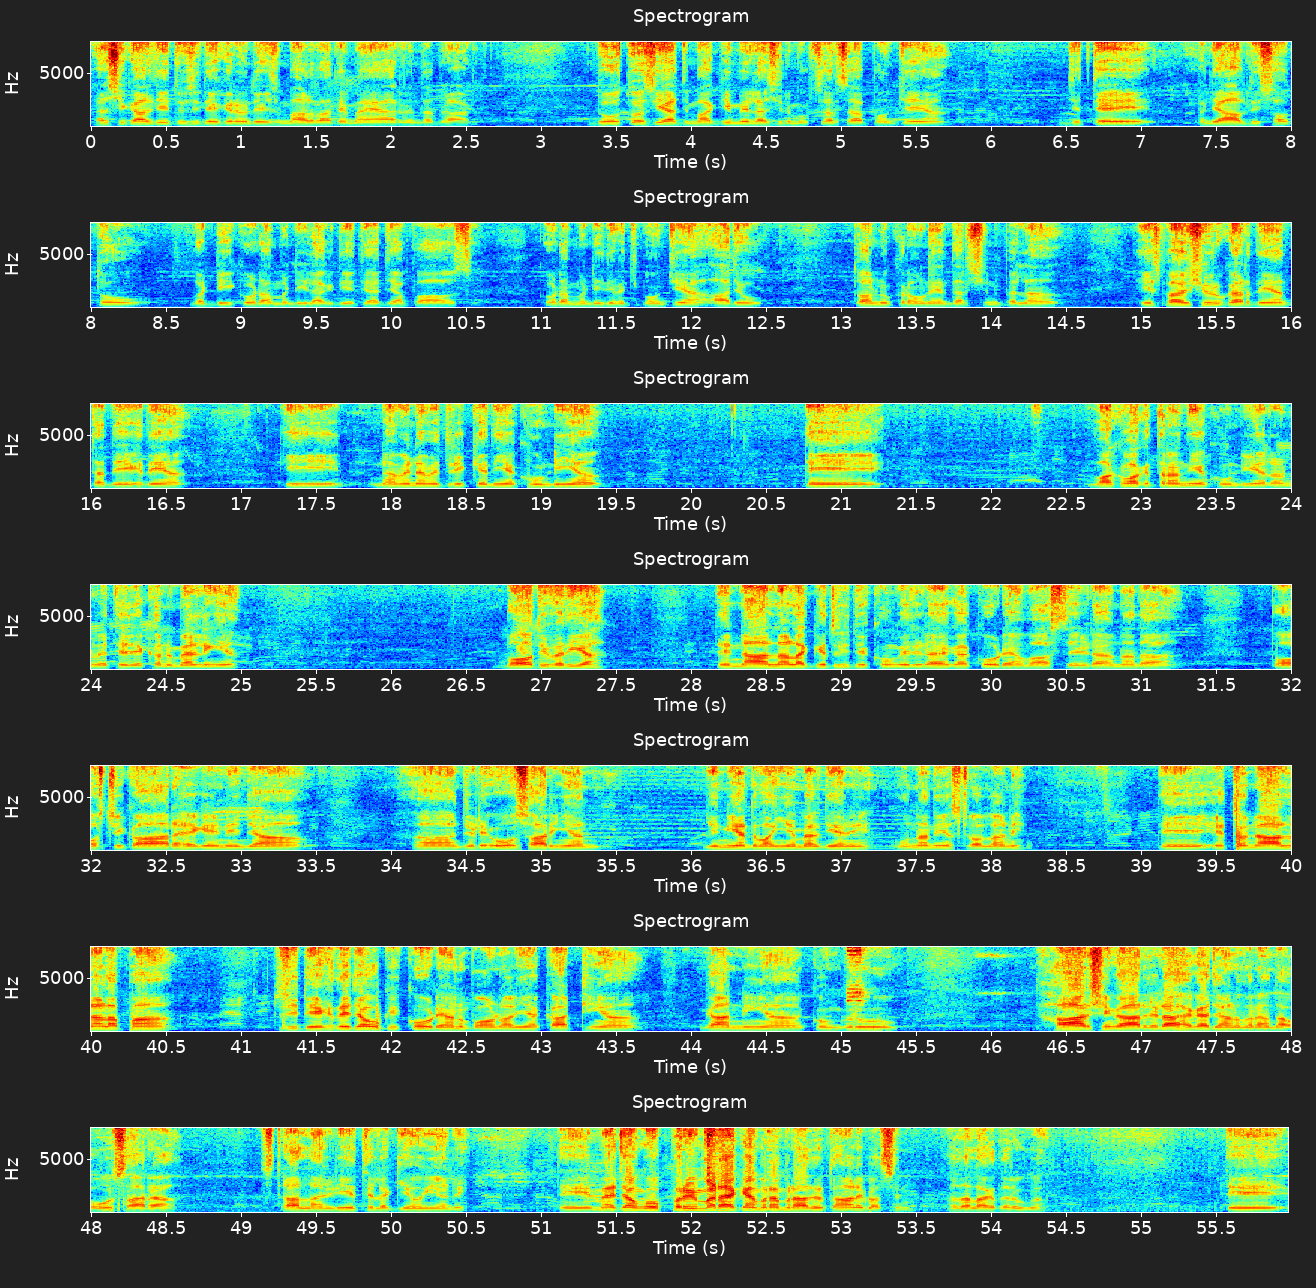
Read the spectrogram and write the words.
ਸਤਿ ਸ਼੍ਰੀ ਅਕਾਲ ਜੀ, ਤੁਸੀਂ ਦੇਖ ਰਹੇ ਹੋ ਦੇਸ਼ ਮਾਲਵਾ ਤੇ ਮੈਂ ਅਰਵਿੰਦਰ ਬਰਾੜ ਦੋਸਤੋ, ਅਸੀਂ ਅੱਜ ਮਾਗੀ ਮੇਲਾ ਸ਼੍ਰੀ ਮੁਕਤਸਰ ਸਾਹਿਬ ਪਹੁੰਚੇ ਹਾਂ, ਜਿੱਥੇ ਪੰਜਾਬ ਦੀ ਸਭ ਤੋਂ ਵੱਡੀ ਘੋੜਾ ਮੰਡੀ ਲੱਗਦੀ ਹੈ ਤੇ ਅੱਜ ਆਪਾਂ ਉਸ ਘੋੜਾ ਮੰਡੀ ਦੇ ਵਿੱਚ ਪਹੁੰਚੇ ਹਾਂ। ਆਜੋ ਤੁਹਾਨੂੰ ਕਰਾਉਣੇ ਆ ਦਰਸ਼ਨ ਪਹਿਲਾਂ। ਇਸ ਪਾਸੇ ਸ਼ੁਰੂ ਕਰਦੇ ਹਾਂ ਤਾਂ ਦੇਖਦੇ ਹਾਂ ਕਿ ਨਵੇਂ-ਨਵੇਂ ਤਰੀਕੇ ਦੀਆਂ ਖੁੰਡੀਆਂ ਤੇ ਵੱਖ-ਵੱਖ ਤਰ੍ਹਾਂ ਦੀਆਂ ਖੁੰਡੀਆਂ ਤੁਹਾਨੂੰ ਇੱਥੇ ਦੇਖਣ ਨੂੰ ਮਿਲਣਗੀਆਂ। ਬਹੁਤ ਹੀ ਵਧੀਆ ਤੇ ਨਾਲ ਨਾਲ ਅੱਗੇ ਤੁਸੀਂ ਦੇਖੋਗੇ ਜਿਹੜਾ ਹੈਗਾ ਘੋੜਿਆਂ ਵਾਸਤੇ ਜਿਹੜਾ ਉਹਨਾਂ ਦਾ ਪੌਸ਼ਟਿਕ ਆਹਾਰ ਹੈਗੇ ਨੇ ਜਾਂ ਜਿਹੜੇ ਉਹ ਸਾਰੀਆਂ ਜਿੰਨੀਆਂ ਦਵਾਈਆਂ ਮਿਲਦੀਆਂ ਨੇ ਉਹਨਾਂ ਦੀਆਂ ਸਟਾਲਾਂ ਨੇ। ਤੇ ਇੱਥੋਂ ਨਾਲ ਨਾਲ ਆਪਾਂ ਤੁਸੀਂ ਦੇਖਦੇ ਜਾਓ ਕਿ ਘੋੜਿਆਂ ਨੂੰ ਪਾਉਣ ਵਾਲੀਆਂ ਕਾਠੀਆਂ, ਗਾਨੀਆਂ, ਘੁੰਗਰੂ, ਹਾਰ ਸ਼ਿੰਗਾਰ ਜਿਹੜਾ ਹੈਗਾ ਜਾਨਵਰਾਂ ਦਾ ਉਹ ਸਾਰਾ ਸਟਾਲਾਂ ਜਿਹੜੀਆਂ ਇੱਥੇ ਲੱਗੀਆਂ ਹੋਈਆਂ ਨੇ। ਤੇ ਮੈਂ ਚਾਹੂੰਗਾ ਉੱਪਰ ਵੀ ਮੜਾ ਕੈਮਰਾ ਮਰਾ ਦਿਓ, ਤਾਂ ਵਾਲੇ ਪਾਸੇ ਨੂੰ ਪਤਾ ਲੱਗਦਾ ਰਹੂਗਾ। ਤੇ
